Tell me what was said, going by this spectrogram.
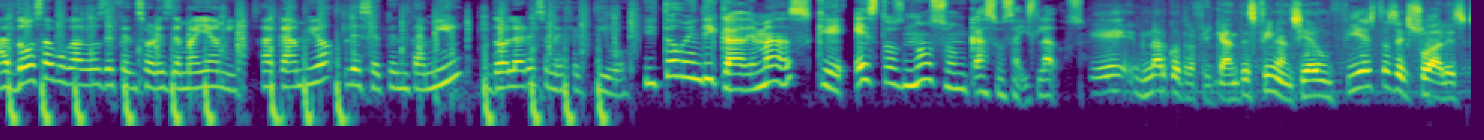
a dos abogados defensores de Miami, a cambio de 70 mil dólares en efectivo. Y todo indica además que estos no son casos aislados narcotraficantes financiaron fiestas sexuales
